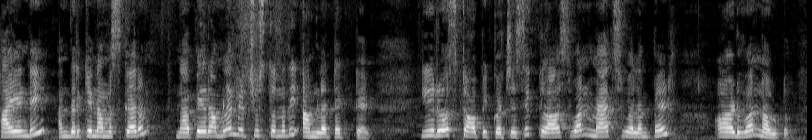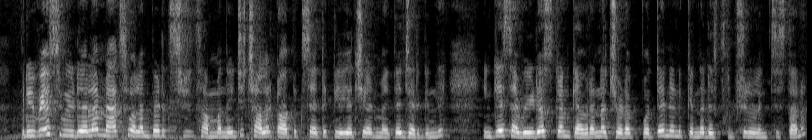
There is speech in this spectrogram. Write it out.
హాయ్ అండి అందరికీ నమస్కారం. నా పేరు అమల మీరు చూస్తున్నది అమల టెక్టెడ్ ఈరోజు టాపిక్ వచ్చేసి class one maths olympiad odd one out. Previous వీడియోలో మ్యాథ్స్ ఒలింపియాడ్కి సంబంధించి చాలా టాపిక్స్ అయితే క్లియర్ చేయడం అయితే జరిగింది. ఇన్కేస్ ఆ వీడియోస్ కనుక ఎవరైనా చూడకపోతే నేను కింద డిస్క్రిప్షన్ లింక్స్ ఇస్తాను.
